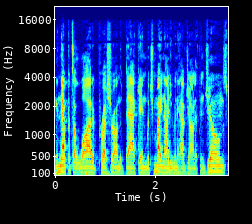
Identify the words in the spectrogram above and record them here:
and that puts a lot of pressure on the back end, which might not even have Jonathan Jones.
